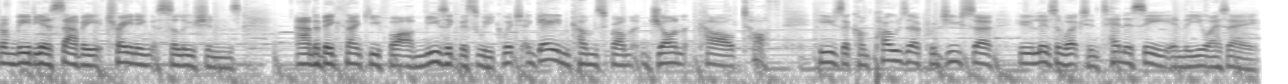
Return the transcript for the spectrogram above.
from Media Savvy Training Solutions. And a big thank you for our music this week, which again comes from John Carl Toth. He's a composer, producer who lives and works in Tennessee in the USA.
